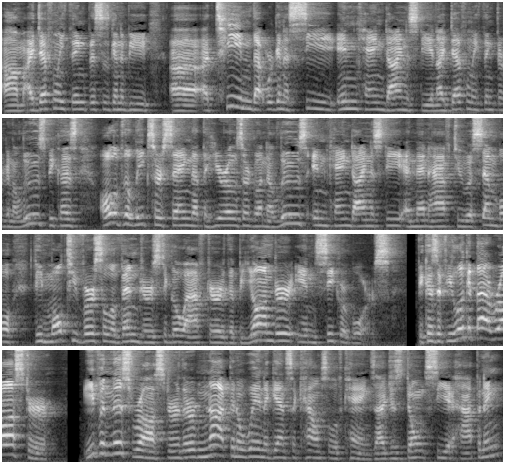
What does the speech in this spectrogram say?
Um, I definitely think this is going to be uh, a team that we're going to see in Kang Dynasty, and I definitely think they're going to lose because all of the leaks are saying that the heroes are going to lose in Kang Dynasty and then have to assemble the multiversal Avengers to go after the Beyonder in Secret Wars. Because if you look at that roster, even this roster, they're not going to win against a Council of Kangs. I just don't see it happening.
